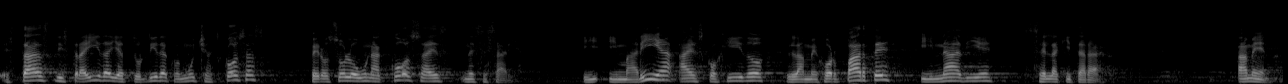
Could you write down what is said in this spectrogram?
estás distraída y aturdida con muchas cosas, pero solo una cosa es necesaria. Y, y María ha escogido la mejor parte y nadie se la quitará. Amén.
